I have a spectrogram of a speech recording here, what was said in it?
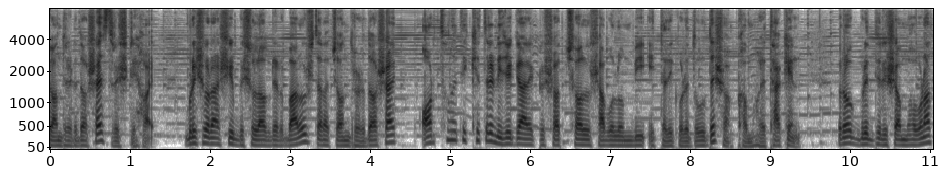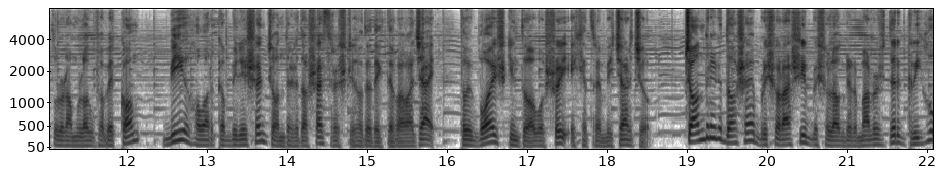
চন্দ্রের দশায় সৃষ্টি হয়। বৃষ রাশি বৃষলগ্নের মানুষ, তারা চন্দ্রের দশায় অর্থনৈতিক ক্ষেত্রে নিজেকে আরেকটু সচ্ছল, স্বাবলম্বী ইত্যাদি করে তুলতে সক্ষম হয়ে থাকেন। রোগ বৃদ্ধির সম্ভাবনা তুলনামূলকভাবে কম বিয়ে হওয়ার কম্বিনেশন চন্দ্রের দশায় সৃষ্টি হতে দেখতে পাওয়া যায়, তবে বয়স কিন্তু অবশ্যই এক্ষেত্রে বিচার্য। চন্দ্রের দশায় বৃষরাশি, বৃষলগ্নের মানুষদের গৃহ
